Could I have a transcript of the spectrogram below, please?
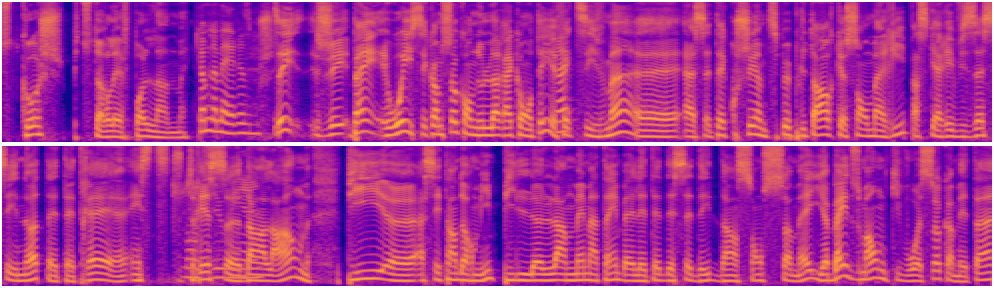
tu te couches puis tu te relèves pas le lendemain. Comme la mairesse Boucher. Tu sais, j'ai. Ben oui, c'est comme ça qu'on nous l'a raconté, effectivement. Euh, elle s'était couchée un petit peu plus tard que son mari parce qu'elle révisait ses notes. Elle était très euh, institutrice Dieu, euh, dans hein. l'âme. Puis euh, elle s'est endormie. Puis le lendemain matin, ben, elle était décédée dans son sommeil. Il y a bien du monde qui voit ça comme étant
